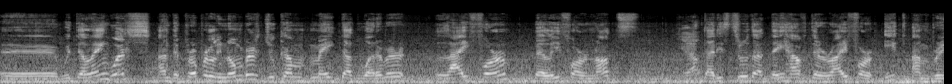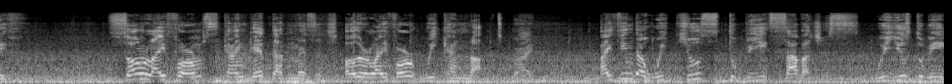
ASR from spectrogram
Uh, with the language and the properly numbers, you can make that whatever life form, belief or not, Yeah. that is true that they have the right for eat and breathe. Some life forms can get that message. Other life form we cannot. Right. I think that we choose to be savages. We used to be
